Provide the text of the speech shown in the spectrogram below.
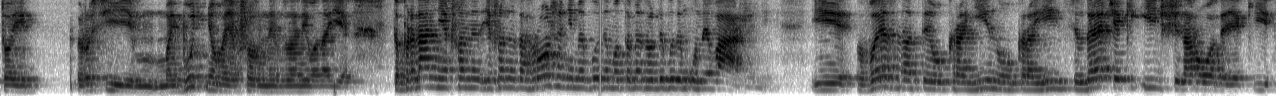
тої Росії майбутнього, якщо в них взагалі вона є, то принаймні, якщо не якщо не загрожені, ми будемо, то ми завжди будемо уневажені. І визнати Україну, українців, до речі, як і інші народи, які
